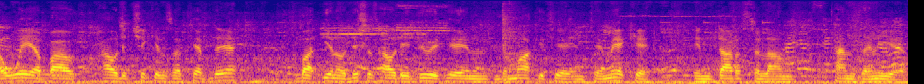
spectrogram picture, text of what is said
a way about how the chickens are kept there, but you know, this is how they do it here in the market here in Temeke in Dar es Salaam, Tanzania.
